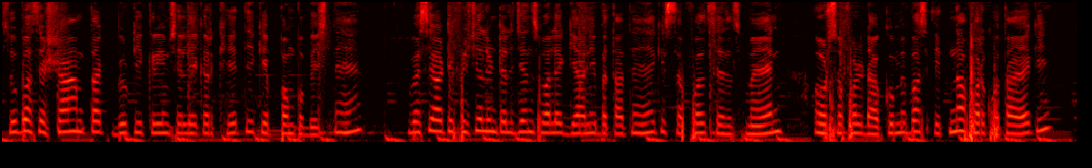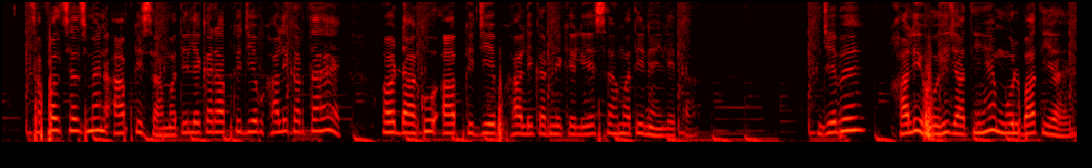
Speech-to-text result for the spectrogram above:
सुबह से शाम तक ब्यूटी क्रीम से लेकर खेती के पंप बेचते हैं। वैसे आर्टिफिशियल इंटेलिजेंस वाले ज्ञानी बताते हैं कि सफल सेल्समैन और सफल डाकू में बस इतना फ़र्क होता है कि सफल सेल्समैन आपकी सहमति लेकर आपकी जेब खाली करता है और डाकू आपकी जेब खाली करने के लिए सहमति नहीं लेता। जेबें खाली हो ही जाती हैं, मूल बात यह है।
